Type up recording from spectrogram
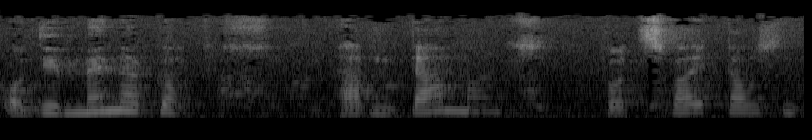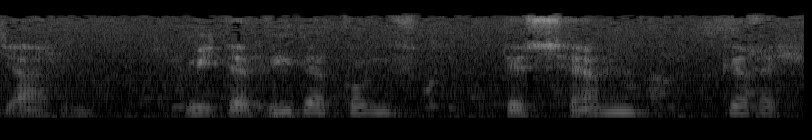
und die Männer Gottes haben damals vor 2000 Jahren mit der Wiederkunft des Herrn gerechnet.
